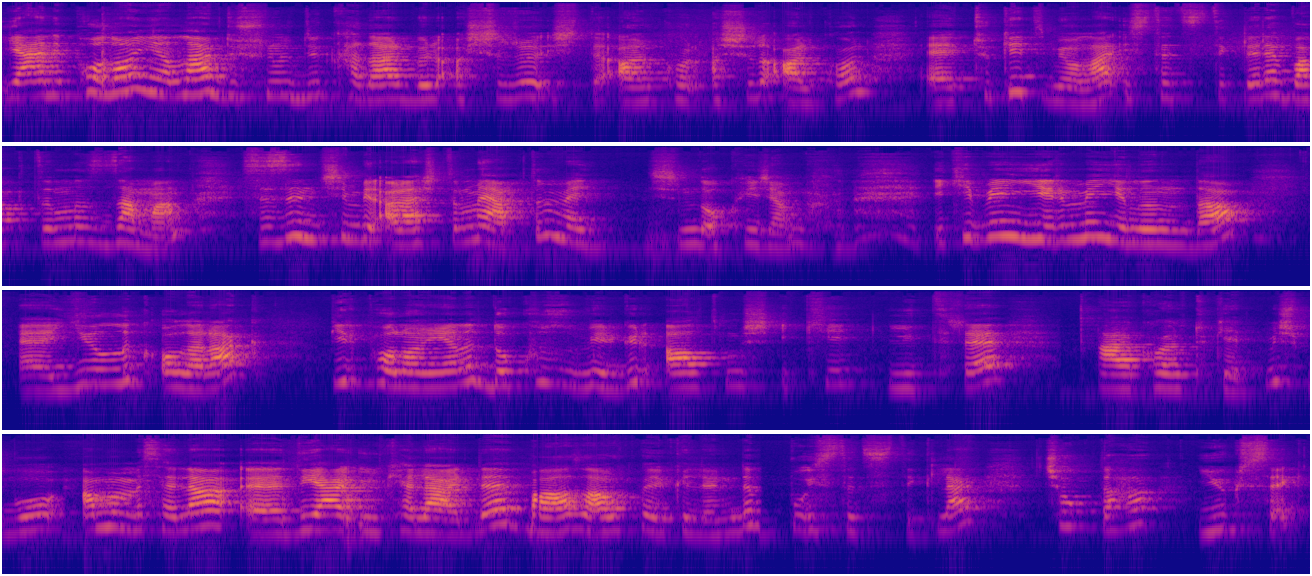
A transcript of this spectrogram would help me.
Yani Polonyalılar düşünüldüğü kadar böyle aşırı işte alkol, aşırı alkol e, tüketmiyorlar. İstatistiklere baktığımız zaman sizin için bir araştırma yaptım ve şimdi okuyacağım. 2020 yılında e, yıllık olarak bir Polonyalı 9,62 litre alkol tüketmiş bu. Ama mesela e, diğer ülkelerde, bazı Avrupa ülkelerinde bu istatistikler çok daha yüksek.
